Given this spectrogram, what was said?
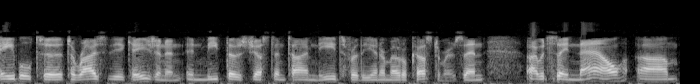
able to, to rise to the occasion and, and meet those just-in-time needs for the intermodal customers. And I would say now um,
